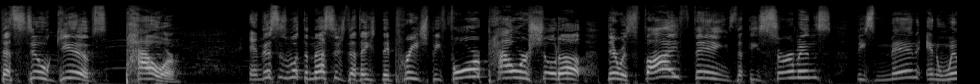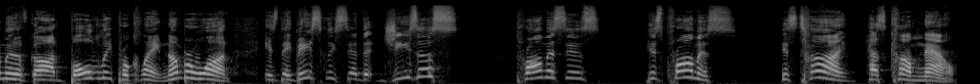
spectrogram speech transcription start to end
that still gives power. And this is what the message that they, they preached before power showed up. There was five things that these sermons, these men and women of God boldly proclaimed. Number one is they basically said that Jesus promises his promise, his time has come now.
